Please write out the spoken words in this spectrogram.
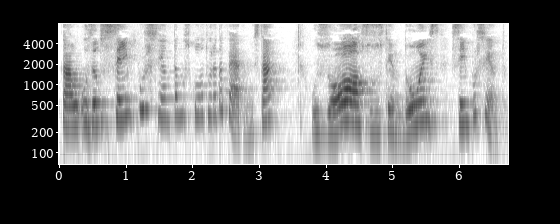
Tá usando 100% da musculatura da perna, não está? Os ossos, os tendões, 100%.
